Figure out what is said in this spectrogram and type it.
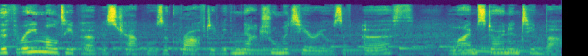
The three multi-purpose chapels are crafted with natural materials of earth, limestone and timber,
